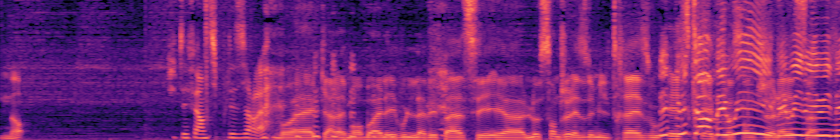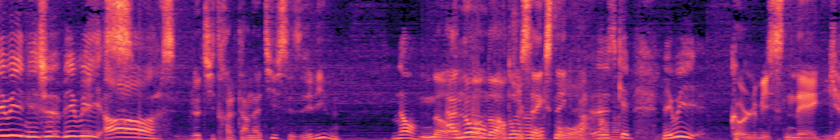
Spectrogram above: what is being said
Non. Tu t'es fait un petit plaisir là. Ouais, carrément. Bon, allez, vous le l'avez pas, c'est euh, Los Angeles 2013 ou Mais putain, Escape mais Los oui, Angeles. mais oui, mais oui, mais oui, mais je, mais oui. Mais Ah Le titre alternatif, c'est Zéliv. non. Non, Ah non, pardon, c'est avec Snake, pardon. Escape. Mais oui, Call me Snake.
